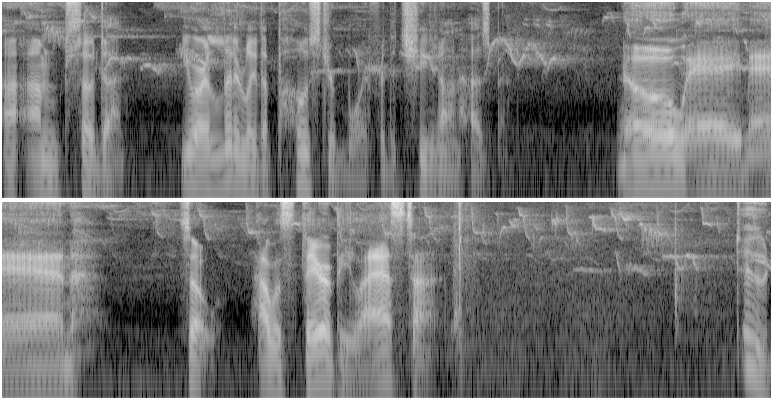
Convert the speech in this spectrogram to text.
I- I'm so done. You are literally the poster boy for the cheated on husband. No way, man. So, how was therapy last time? Dude,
